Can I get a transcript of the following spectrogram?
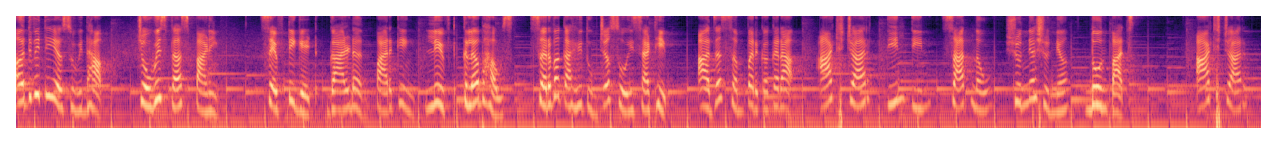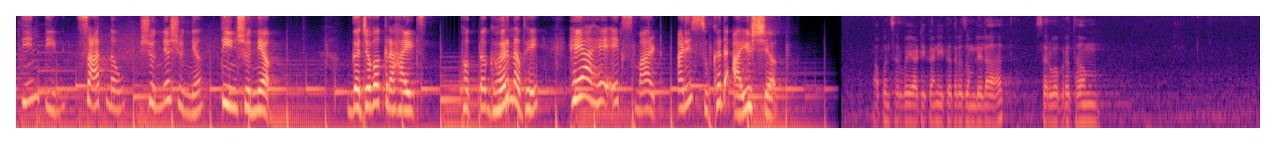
अद्वितीय सुविधा चोवीस तास पाणी safety gate garden parking lift club house सर्व काही तुमच्या सोयीसाठी. आजच संपर्क करा आठ चार तीन तीन सात नऊ शून्य शून्य दोन पाच. आठ चार तीन तीन सात नऊ शून्य शून्य तीन शून्य. गजवक हाईट्स फक्त घर नव्हे हे आहे एक स्मार्ट आणि सुखद आयुष्य. आपण सर्व या ठिकाणी एकत्र जमलेला आहात. सर्वप्रथम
